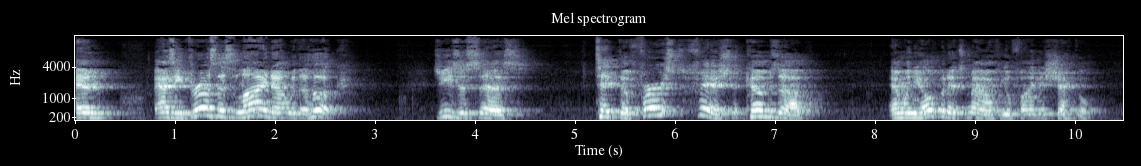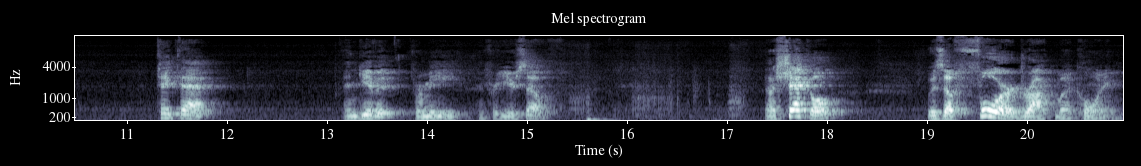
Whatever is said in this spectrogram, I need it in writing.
And as he throws this line out with a hook, Jesus says, take the first fish that comes up, and when you open its mouth, you'll find a shekel. Take that and give it for me and for yourself. Now, shekel was a four drachma coin.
